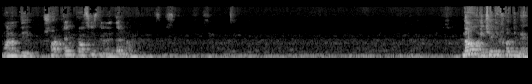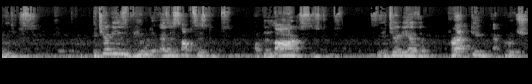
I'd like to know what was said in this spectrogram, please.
One of the short-term process and another long-term process. Now HRD for the managers. HRD is viewed as a subsystem of the large systems. So HRD has a proactive approach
